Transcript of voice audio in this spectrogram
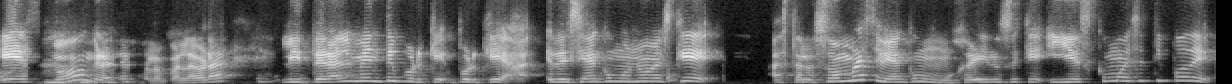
Eso, gracias por la palabra. Literalmente porque, porque decían como, no, es que hasta los hombres se veían como mujer y no sé qué, y es como ese tipo de,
